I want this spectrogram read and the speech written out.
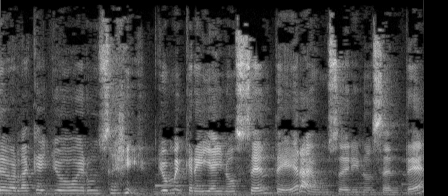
de verdad que yo era un ser, yo me creía inocente, era un ser inocente,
